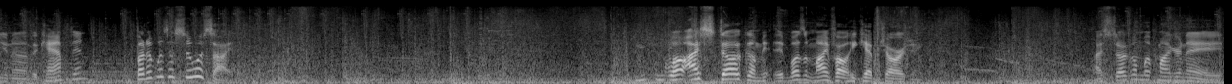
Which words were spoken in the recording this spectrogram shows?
you know, the captain, but it was a suicide. Well, I stuck him. It wasn't my fault he kept charging. I stuck him with my grenade.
